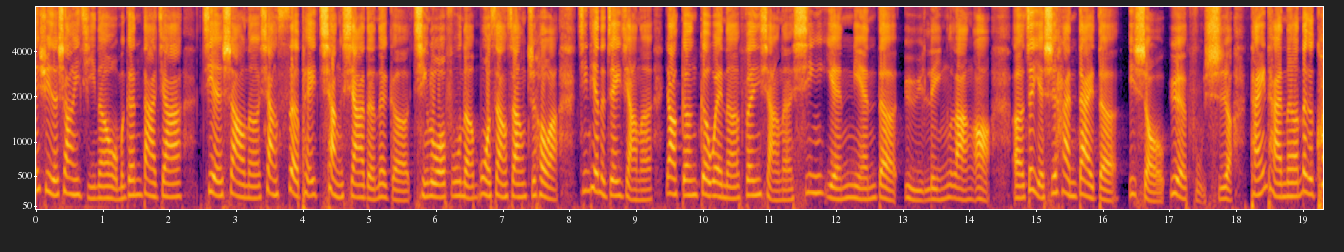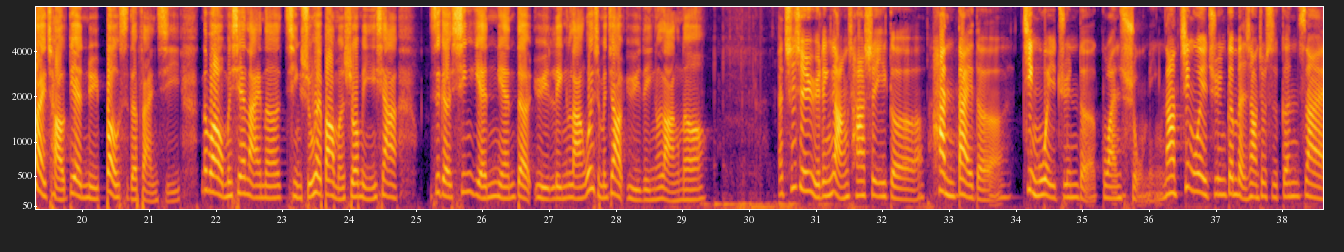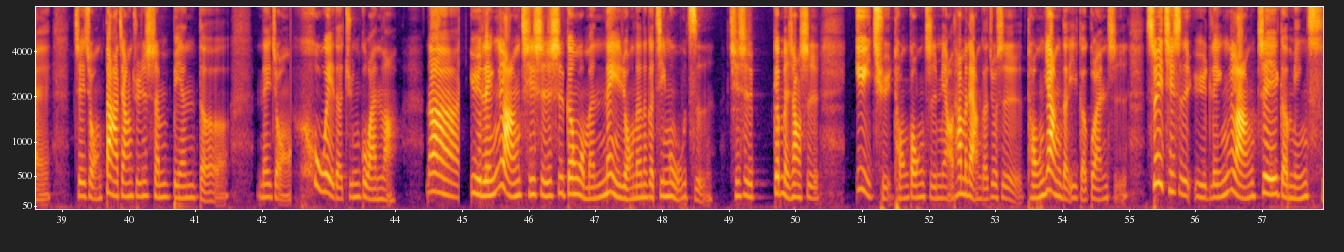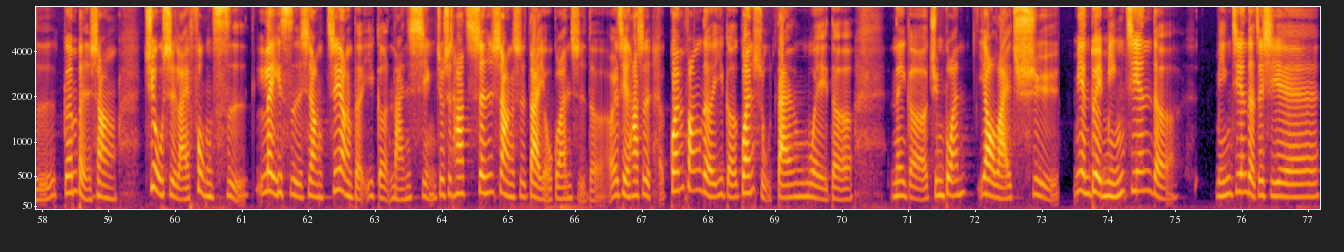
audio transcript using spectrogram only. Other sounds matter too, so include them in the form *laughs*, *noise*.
接续的上一集呢，我们跟大家介绍呢，像色胚呛虾的那个秦罗夫呢，莫上桑之后啊，今天的这一讲呢，要跟各位呢分享呢辛延年的《雨琳琅》啊，呃，这也是汉代的一首乐府诗啊，谈一谈呢那个快炒店女 boss 的反击。那么我们先来呢，请淑慧帮我们说明一下。这个辛延年的《雨琳琅》为什么叫《雨琳琅》呢？呃，其实《羽琳琅》它是一个汉代的禁卫军的官署名。那禁卫军根本上就是跟在这种大将军身边的那种护卫的军官啦。那《羽林郎》其实是跟我们内容的那个金吾子，其实根本上是。异曲同工之妙，他们两个就是同样的一个官职，所以其实“羽琳琅”这一个名词根本上就是来讽刺类似像这样的一个男性，就是他身上是带有官职的，而且他是官方的一个官属单位的那个军官，要来去面对民间的民间的这些。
